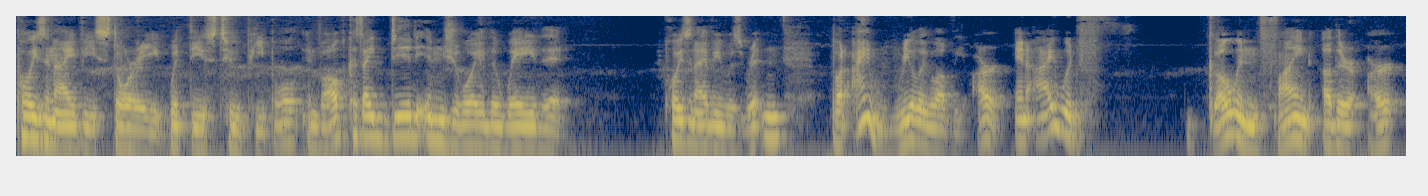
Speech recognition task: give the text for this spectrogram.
Poison Ivy story with these two people involved because I did enjoy the way that Poison Ivy was written, but I really love the art, and I would f- go and find other art,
